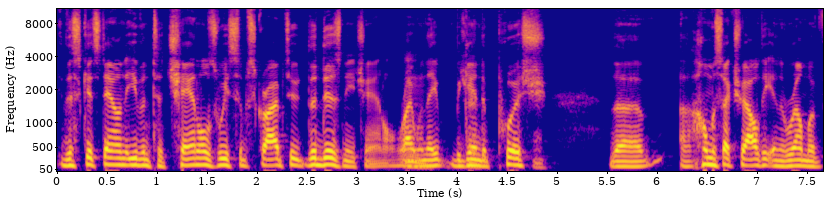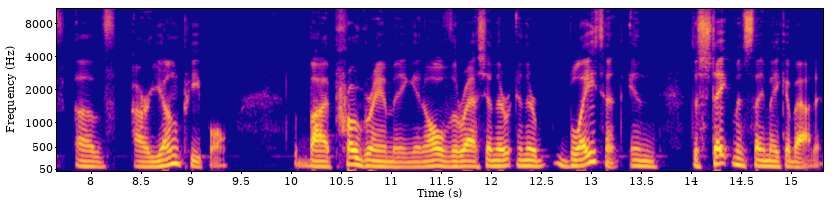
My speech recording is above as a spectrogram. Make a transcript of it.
This gets down even to channels we subscribe to, the Disney Channel, right? Mm. When they begin sure. to push yeah. the uh, homosexuality in the realm of, of our young people by programming and all of the rest, and they're, and they're blatant in the statements they make about it.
